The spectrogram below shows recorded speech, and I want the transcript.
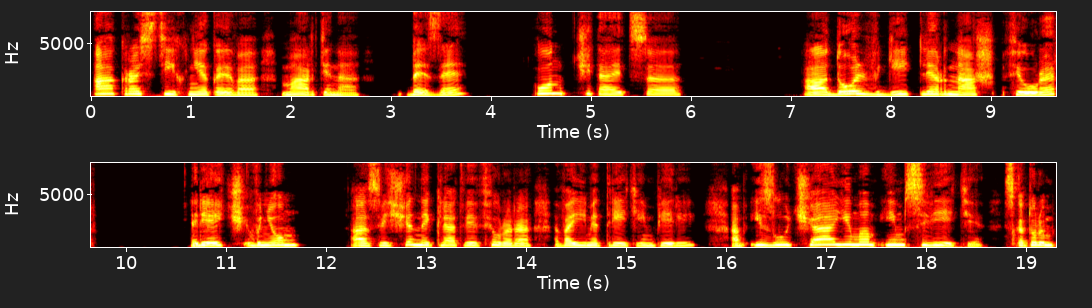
Акростих некоего Мартина Безе, он читается «Адольф Гитлер наш фюрер», речь в нем о священной клятве фюрера во имя Третьей империи, об излучаемом им свете, с которым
